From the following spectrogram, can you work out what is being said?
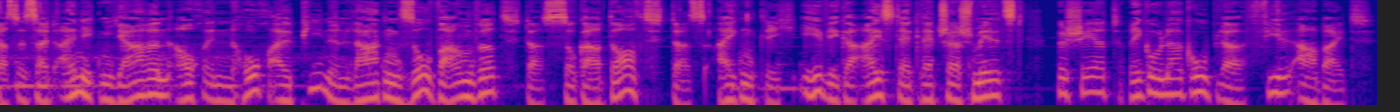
Dass es seit einigen Jahren auch in hochalpinen Lagen so warm wird, dass sogar dort das eigentlich ewige Eis der Gletscher schmilzt, beschert Regula Grubler viel Arbeit.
